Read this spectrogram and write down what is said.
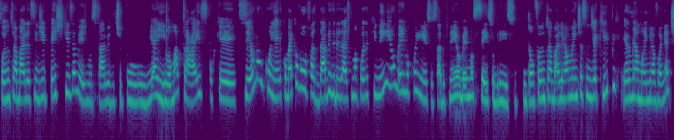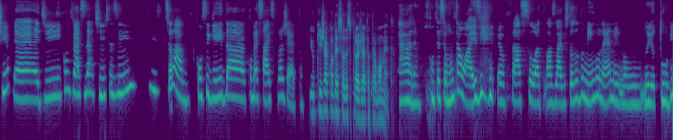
foi um trabalho assim de pesquisa mesmo, sabe? Do tipo, e aí, vamos atrás, porque se eu eu não conheço, como é que eu vou dar visibilidade pra uma coisa que nem eu mesma conheço, sabe? Que nem eu mesma sei sobre isso. Então foi um trabalho realmente assim de equipe, eu, minha mãe, minha avó e minha tia, é, de encontrar esses artistas e sei lá, conseguir dar, começar esse projeto. E o que já aconteceu desse projeto até o momento? Cara, aconteceu muita live. Eu faço as lives todo domingo, né, no, no, no YouTube.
